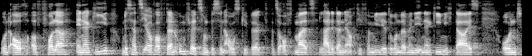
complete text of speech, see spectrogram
und auch voller Energie und das hat sich auch auf dein Umfeld so ein bisschen ausgewirkt. Also oftmals leidet dann ja auch die Familie drunter, wenn die Energie nicht da ist und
